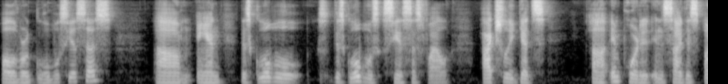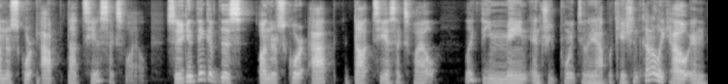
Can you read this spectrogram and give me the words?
all of our global CSS. Um, and this global this globals CSS file actually gets uh, imported inside this underscore app.tsx file. So you can think of this underscore app.tsx file like the main entry point to the application, kind of like how in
